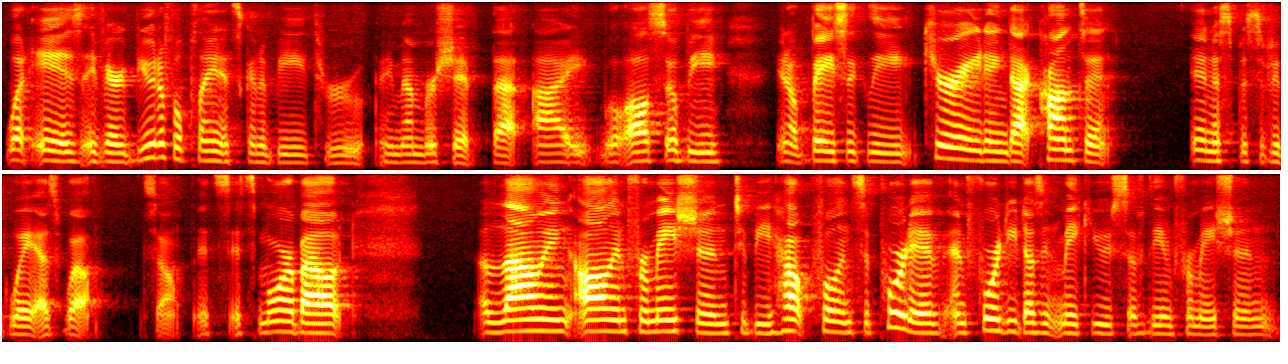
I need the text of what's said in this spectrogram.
what is a very beautiful plane, it's going to be through a membership that I will also be you know, basically curating that content in a specific way as well. So it's it's more about allowing all information to be helpful and supportive and 4D doesn't make use of the information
